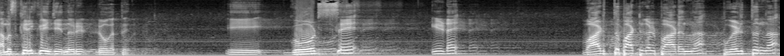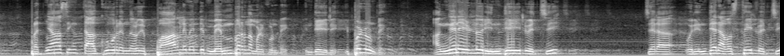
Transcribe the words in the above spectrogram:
തമസ്കരിക്കുകയും ചെയ്യുന്ന ഒരു ലോകത്ത്. ഈ ഗോഡ്സെയുടെ വാഴ്ത്തുപാട്ടുകൾ പാടുന്ന പുകഴ്ത്തുന്ന പ്രജ്ഞാ സിംഗ് ഠാക്കൂർ എന്നുള്ള ഒരു പാർലമെന്റ് മെമ്പർ നമ്മൾക്കുണ്ട് ഇന്ത്യയിൽ ഇപ്പോഴും ഉണ്ട് അങ്ങനെയുള്ള ഒരു ഇന്ത്യയിൽ വെച്ച് ചില ഒരു ഇന്ത്യൻ അവസ്ഥയിൽ വെച്ച്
